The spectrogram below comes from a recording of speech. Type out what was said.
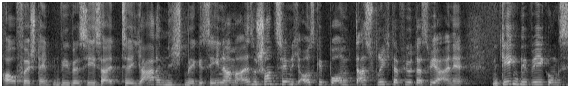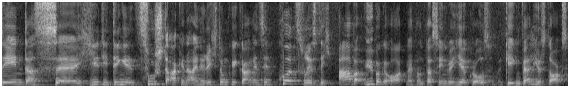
auf Ständen, wie wir sie seit äh, Jahren nicht mehr gesehen haben. Also schon ziemlich ausgebombt. Das spricht dafür, dass wir eine Gegenbewegung sehen, dass äh, hier die Dinge zu stark in eine Richtung gegangen sind, kurzfristig, aber übergeordnet, und das sehen wir hier, Growth gegen Value Stocks,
